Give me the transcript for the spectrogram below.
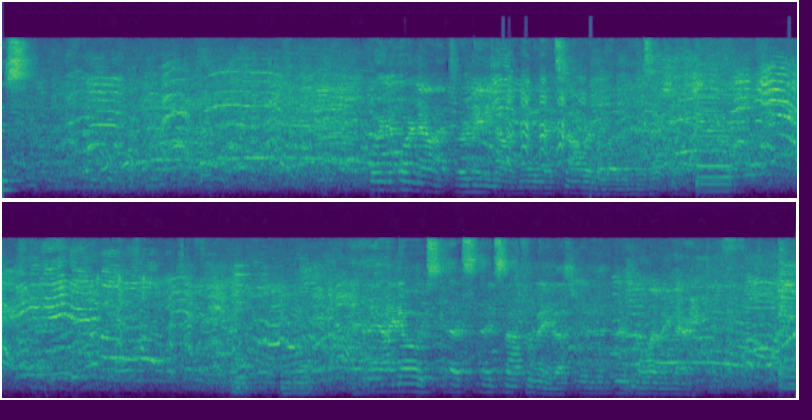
is. Or, or not, or maybe not. Maybe that's not where the 11 is actually. I know it's that's it's not for me. That's there's no living there.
